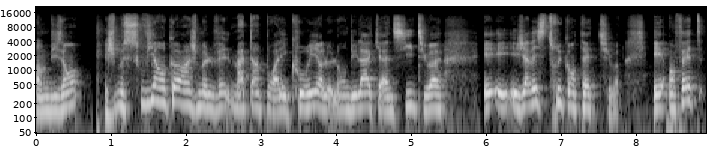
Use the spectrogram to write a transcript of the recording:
en me disant, et je me souviens encore, hein, je me levais le matin pour aller courir le long du lac à Annecy, tu vois, et, et- et j'avais ce truc en tête, tu vois. Et en fait,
